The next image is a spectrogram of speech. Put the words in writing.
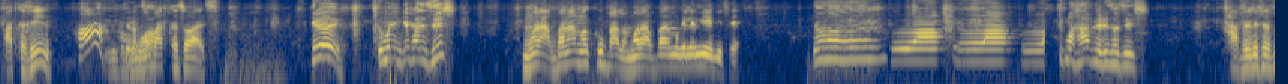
ভাত খাসিন হ্যাঁ। ভাত খাসো আজ। কিরে তুমি ইনকে সাজিছিস মোর আব্বা না আমার খুব ভালো মোর আব্বা আমাকে নিয়ে দিছে। তুই হাফ লেডিস হচ্ছিস হাফ শেষ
